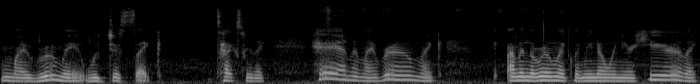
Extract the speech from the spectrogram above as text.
my roommate would just like text me like, "Hey, I'm in my room. Like, I'm in the room. Like, let me know when you're here. Like,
